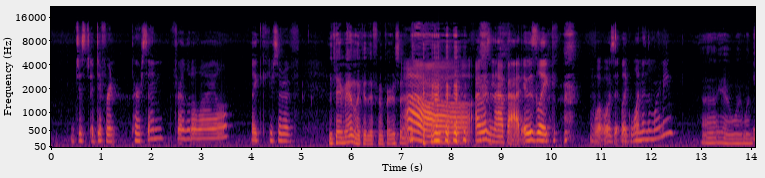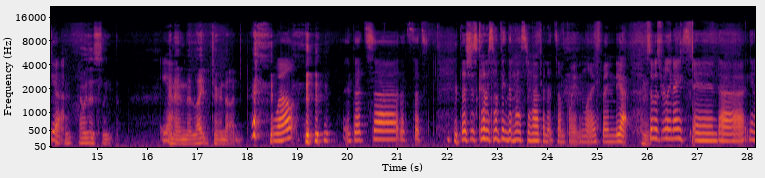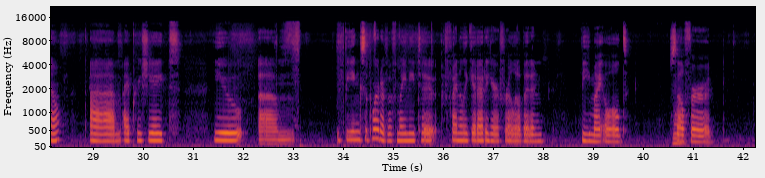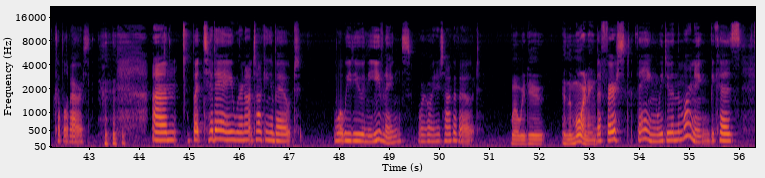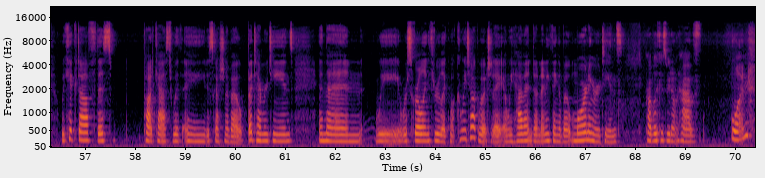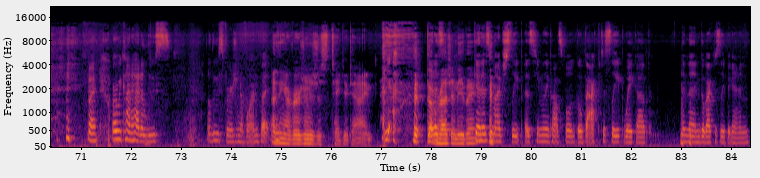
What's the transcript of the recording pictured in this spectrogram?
just a different person for a little while. Like you're sort of You came in like a different person. oh, I wasn't that bad. It was like what was it like one in the morning? Uh, yeah, one, one Yeah. second. I was asleep, Yeah. and then the light turned on. Well, that's uh, that's that's that's just kind of something that has to happen at some point in life, and yeah. So it was really nice, and uh, you know, um, I appreciate you um, being supportive of my need to finally get out of here for a little bit and be my old self for a couple of hours. um, but today we're not talking about what we do in the evenings. We're going to talk about What we do in the morning. the first thing we do in the morning because we kicked off this podcast with a discussion about bedtime routines and then we were scrolling through like what can we talk about today and we haven't done anything about morning routines probably because we don't have one but or we kind of had a loose a loose version of one but I think our version is just take your time. yeah Don't as- rush anything. get as much sleep as humanly possible go back to sleep wake up and then go back to sleep again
